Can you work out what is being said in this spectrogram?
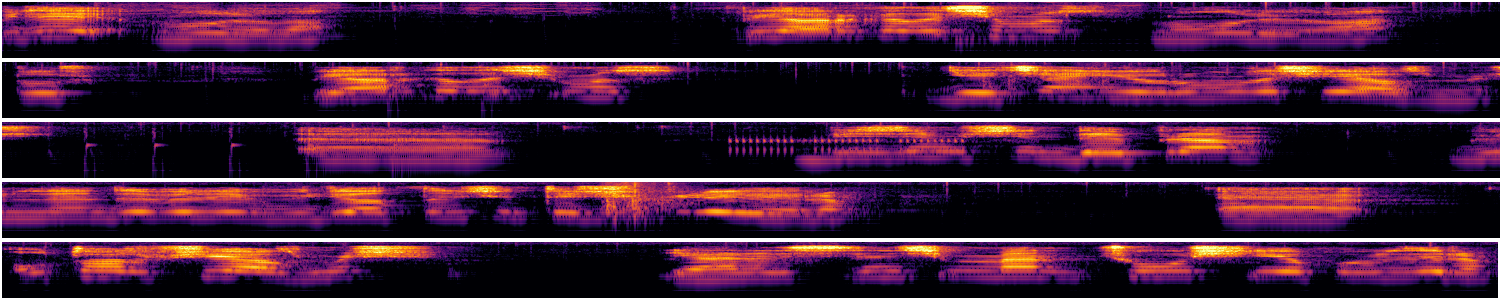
Bir de ne oluyor lan? Bir arkadaşımız ne oluyor lan? Dur. Bir arkadaşımız geçen yorumda şey yazmış. Ee, bizim için deprem günlerinde böyle video attığın için teşekkür ederim. Ee, o tarz bir şey yazmış. Yani sizin için ben çoğu şey yapabilirim.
